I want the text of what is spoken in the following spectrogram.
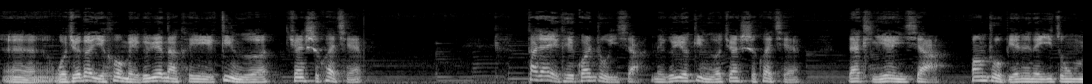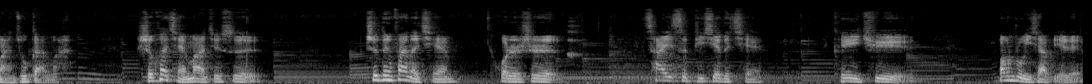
嗯，我觉得以后每个月呢可以定额捐十块钱，大家也可以关注一下，每个月定额捐十块钱，来体验一下帮助别人的一种满足感嘛。十块钱嘛，就是吃顿饭的钱，或者是擦一次皮鞋的钱，可以去帮助一下别人。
